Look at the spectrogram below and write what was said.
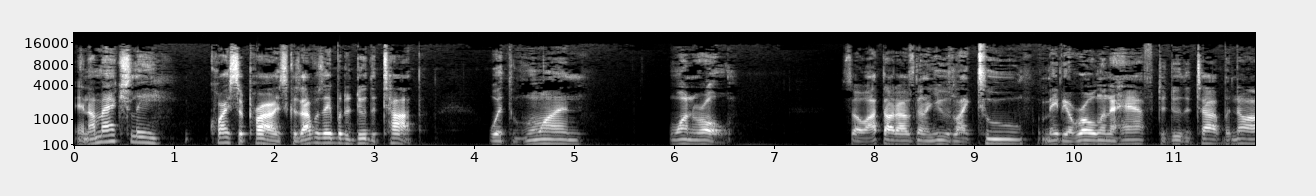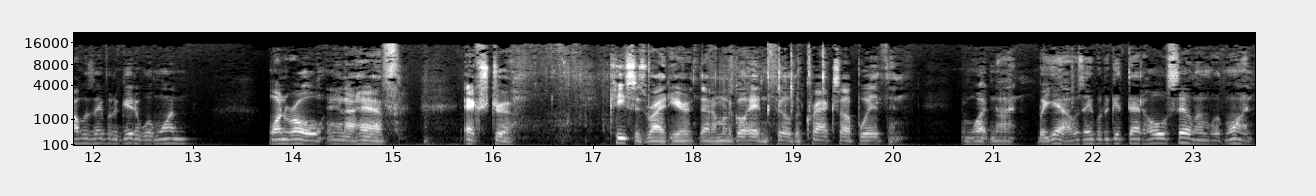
And I'm actually quite surprised because I was able to do the top with one one roll. So I thought I was going to use like two, maybe a roll and a half to do the top, but no, I was able to get it with one one roll and I have extra pieces right here that I'm going to go ahead and fill the cracks up with and and whatnot. But yeah, I was able to get that whole ceiling with one.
